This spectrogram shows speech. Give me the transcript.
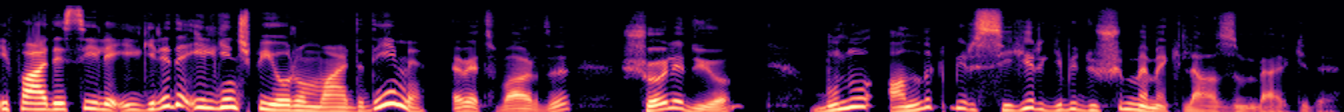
ifadesiyle ilgili de ilginç bir yorum vardı değil mi? Evet vardı. Şöyle diyor, bunu anlık bir sihir gibi düşünmemek lazım belki de.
